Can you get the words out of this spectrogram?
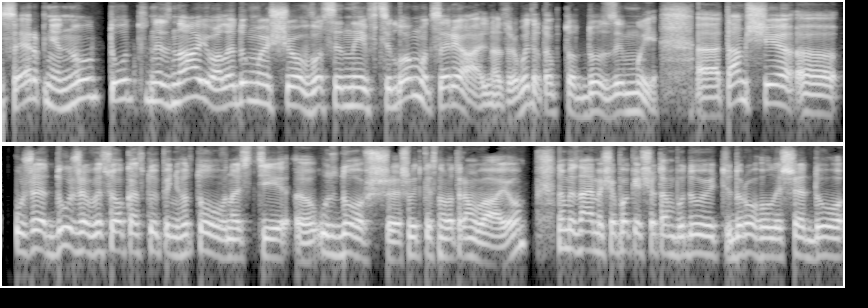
серпні. Ну тут не знаю, але думаю, що восени в цілому це реально зробити, тобто до зими. Е, Там ще. Уже дуже висока ступінь готовності е, уздовж швидкісного трамваю. Ну, ми знаємо, що поки що там будують дорогу лише до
